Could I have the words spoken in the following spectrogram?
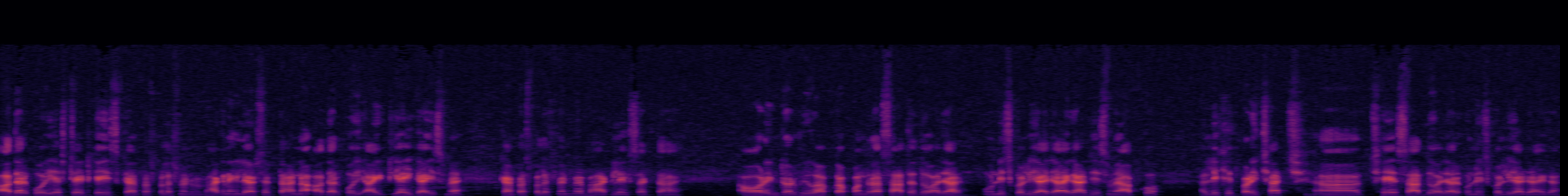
अदर कोई स्टेट के इस कैंपस प्लेसमेंट में भाग नहीं ले सकता, ना अदर कोई आईटीआई का इसमें कैंपस प्लेसमेंट में भाग ले सकता है। और इंटरव्यू आपका पंद्रह सात दो हज़ार उन्नीस को लिया जाएगा, जिसमें आपको लिखित परीक्षा छः सात दो हज़ार उन्नीस को लिया जाएगा।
